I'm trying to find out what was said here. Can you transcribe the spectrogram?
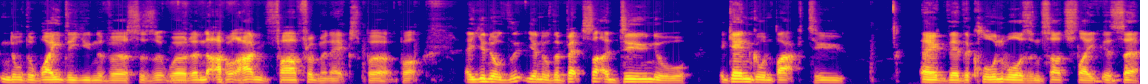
know the wider universe, as it were, and I'm far from an expert, but uh, you know, the, you know the bits that I do know. Again, going back to uh, the the Clone Wars and such like, is that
